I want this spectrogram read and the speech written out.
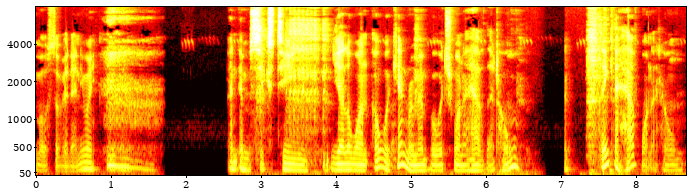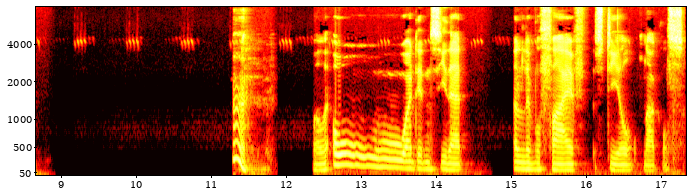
most of it anyway. An M16 yellow one. Oh, I can't remember which one I have at home. I think I have one at home. Huh. Well, oh, I didn't see that. A level 5 steel knuckles.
